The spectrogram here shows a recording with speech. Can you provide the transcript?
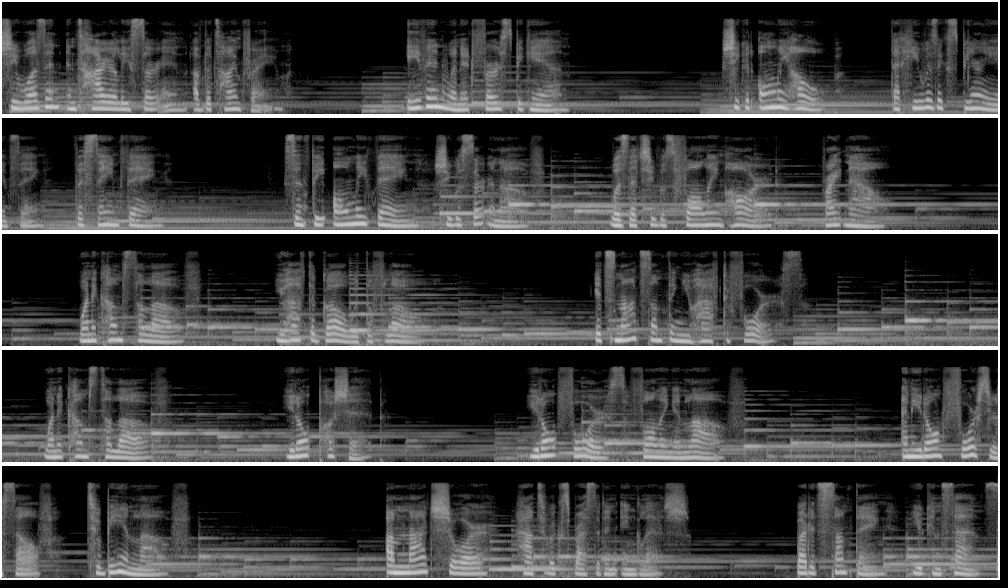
She wasn't entirely certain of the time frame, even when it first began. She could only hope that he was experiencing the same thing, since the only thing she was certain of was that she was falling hard right now. When it comes to love, you have to go with the flow. It's not something you have to force. When it comes to love, you don't push it. You don't force falling in love. And you don't force yourself to be in love. I'm not sure how to express it in English, but it's something you can sense.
